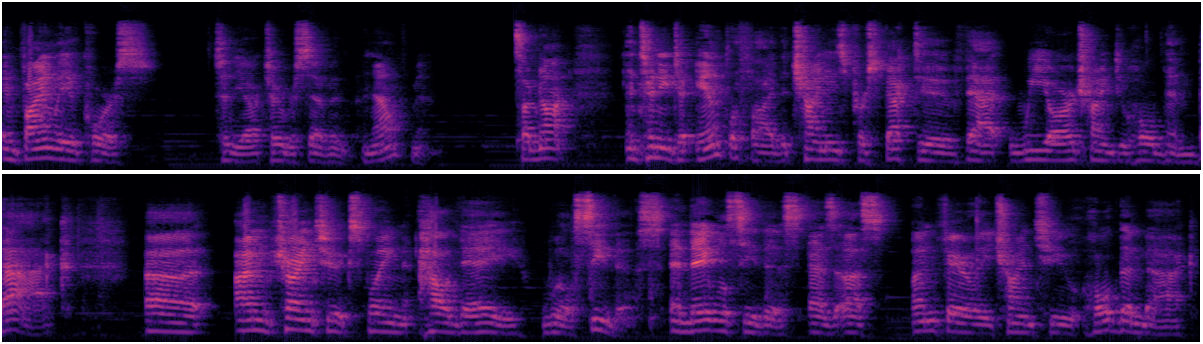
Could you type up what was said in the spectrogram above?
and finally, of course, to the October 7th announcement. So I'm not intending to amplify the Chinese perspective that we are trying to hold them back. Uh, I'm trying to explain how they will see this, and they will see this as us unfairly trying to hold them back,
